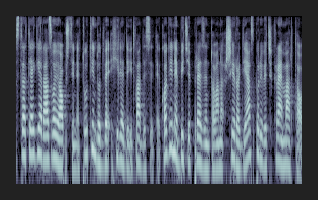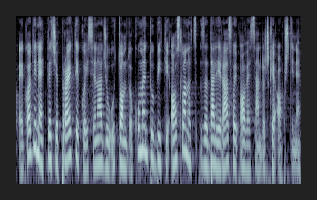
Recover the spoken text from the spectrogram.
Strategija razvoja opštine Tutin do 2020. godine biće prezentovana široj dijaspori već kraj marta ove godine, gde će projekti koji se nađu u tom dokumentu biti oslonac za dalji razvoj ove sandačke opštine.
